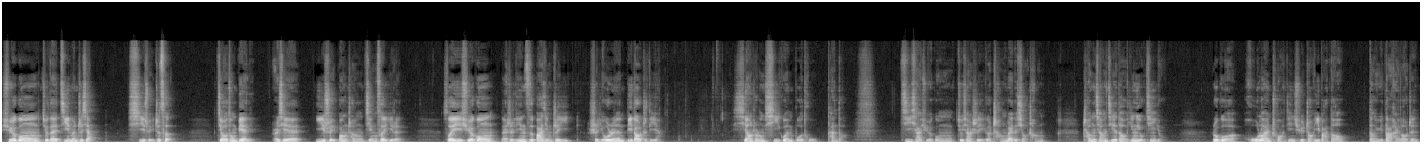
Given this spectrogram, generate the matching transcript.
学宫就在鸡门之下，细水之侧，交通便利，而且依水傍城，景色宜人。所以学宫乃是临淄八景之一，是游人必到之地啊。”项少龙细观帛图，叹道。稷下学宫就像是一个城外的小城，城墙街道应有尽有。如果胡乱闯进去找一把刀，等于大海捞针。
